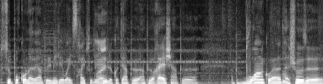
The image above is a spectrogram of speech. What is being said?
ce pourquoi on avait un peu aimé les White Stripes au début, Ouais. le côté un peu, un peu rêche et un peu, un peu bourrin quoi, de la chose. euh,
